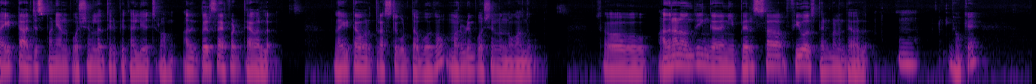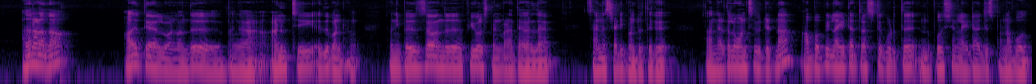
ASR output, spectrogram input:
லைட்டாக அட்ஜஸ்ட் பண்ணி அந்த பொசிஷனில் திருப்பி தள்ளி வச்சுருவாங்க. அதுக்கு பெருசாக எஃபர்ட் தேவையில்ல. லைட்டாக ஒரு த்ரஸ்ட்டு கொடுத்தா போதும். மறுபடியும் பொசிஷனில் வந்து உட்காந்துக்கும் ஸோ அதனால் வந்து இங்கே நீ பெருசாக ஃபியூவல் ஸ்பெண்ட் பண்ண தேவையில்ல. ஓகே அதனால தான் ஆதித்ய எல்வன் வந்து அங்கே அனுப்பிச்சு இது பண்ணுறாங்க ஸோ நீ பெருசாக வந்து ஃபியூவல் ஸ்பெண்ட் பண்ண தேவையில்ல. சன்னை ஸ்டடி பண்ணுறதுக்கு ஸோ அந்த இடத்துல ஒன்ஸ் விட்டுட்டுனா அப்பப்போ லைட்டாக த்ரஸ்ட்டு கொடுத்து இந்த பொசிஷன் லைட்டாக அட்ஜஸ்ட் பண்ணால் போதும்.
